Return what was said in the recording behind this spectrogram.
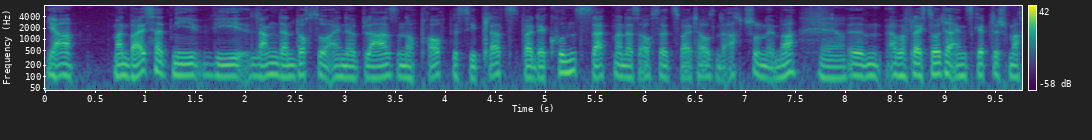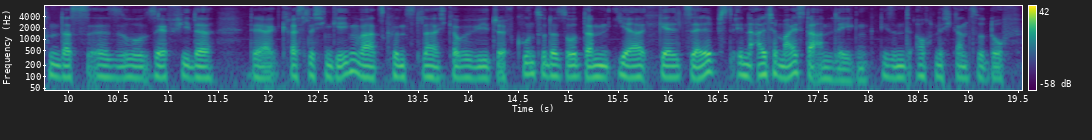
ja, man weiß halt nie, wie lang dann doch so eine Blase noch braucht, bis sie platzt. Bei der Kunst sagt man das auch seit 2008 schon immer. Ja, ja. Ähm, aber vielleicht sollte einen skeptisch machen, dass äh, so sehr viele der grässlichen Gegenwartskünstler, ich glaube wie Jeff Koons oder so, dann ihr Geld selbst in alte Meister anlegen. Die sind auch nicht ganz so doof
